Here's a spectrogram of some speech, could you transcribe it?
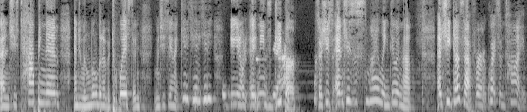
and she's tapping them and doing a little bit of a twist. And when she's saying that kitty, kitty, kitty, you know, it means deeper. So she's and she's just smiling doing that, and she does that for quite some time.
